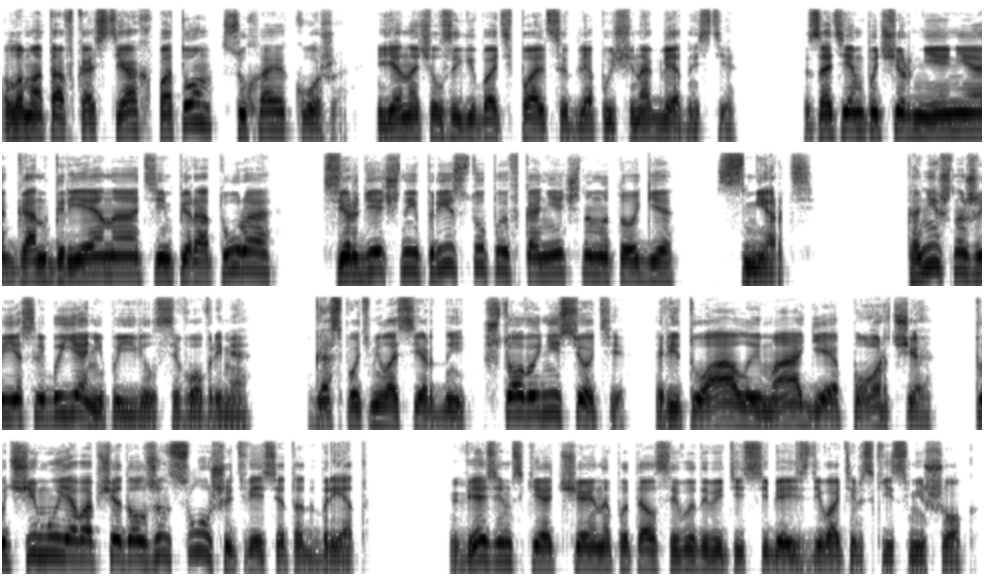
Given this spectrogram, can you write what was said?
ломота в костях, потом сухая кожа. Я начал загибать пальцы для пущей наглядности затем почернение, гангрена, температура, сердечный приступ и в конечном итоге смерть. Конечно же, если бы я не появился вовремя. Господь милосердный, что вы несете? Ритуалы, магия, порча. Почему я вообще должен слушать весь этот бред? Вяземский отчаянно пытался выдавить из себя издевательский смешок.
